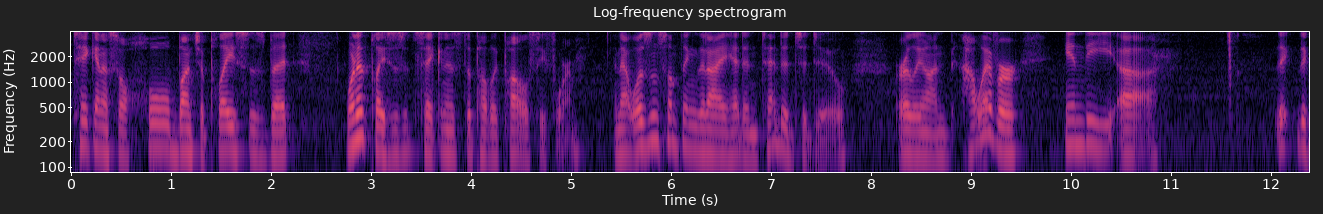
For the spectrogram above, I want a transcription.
taken us a whole bunch of places. But one of the places it's taken us to public policy forum and that wasn't something that I had intended to do early on. However, in the uh, the, the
